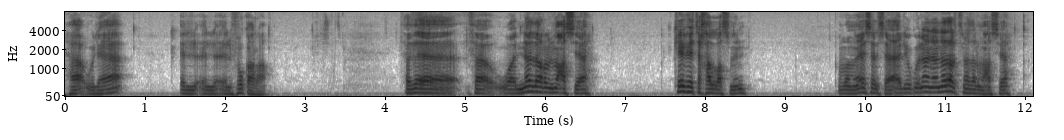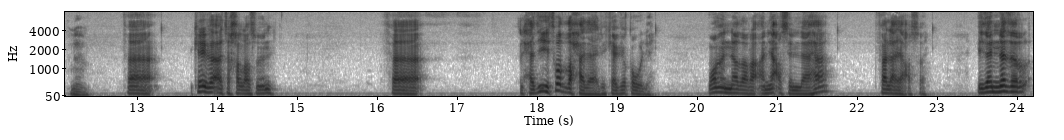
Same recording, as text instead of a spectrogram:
هؤلاء الفقراء. ف والنذر المعصية كيف يتخلص منه؟ ربما يسأل سائل يقول أنا نذرت نذر معصية نعم. فكيف أتخلص منه؟ فالحديث وضح ذلك بقوله ومن نذر أن يعصي الله فلا يعصه. إذا نذر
